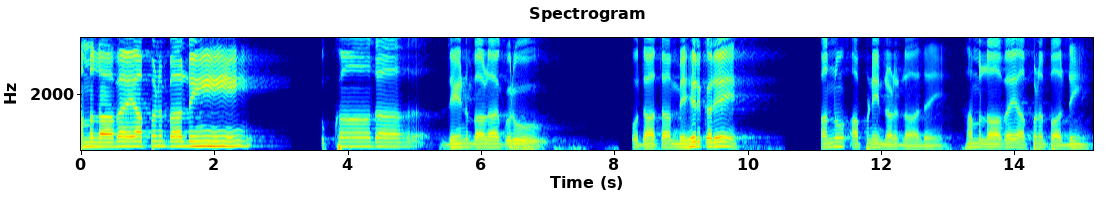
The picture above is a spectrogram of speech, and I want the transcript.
ਹਮ ਲਾਵੇ ਆਪਣ ਬਾਲੀ, ਸੁੱਖਾਂ ਦਾ ਦੇਣ ਵਾਲਾ ਗੁਰੂ, ਉਹ ਦਾਤਾ ਮਿਹਰ ਕਰੇ, ਸਾਨੂੰ ਆਪਣੇ ਲੜ ਲਾ ਲੈ ਹਮ ਲਾਵੇ ਆਪਣ ਪਾਲੀ।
